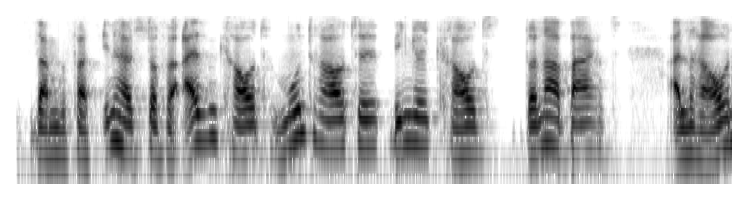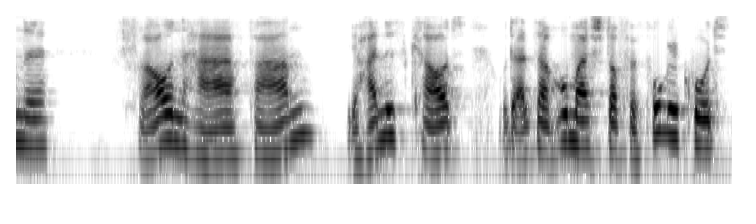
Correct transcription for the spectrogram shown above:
zusammengefasst Inhaltsstoffe Eisenkraut, Mundraute, Bingelkraut, Donnerbart, Alraune, Frauenhaarfarn, Johanniskraut und als Aromastoffe Vogelkot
